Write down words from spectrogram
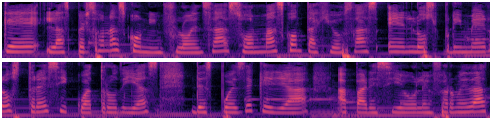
que las personas con influenza son más contagiosas en los primeros 3 y 4 días después de que ya apareció la enfermedad.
